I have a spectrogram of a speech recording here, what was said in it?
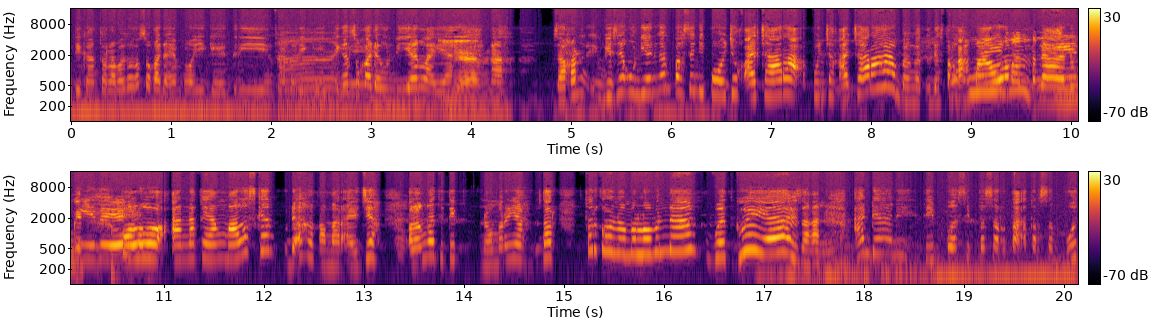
di kantor lama tuh kan suka ada employee gathering family Ah, gathering kan iya, suka iya. ada undian lah ya. Iya Nah, misalkan biasanya undian kan pasti di pojok acara puncak acara banget udah setengah Nungguin, malam. mantengin nah nungguin. gitu ya. kalau anak yang males kan udah ke kamar aja. Kalau nggak titip nomornya. Ntar ntar kalau nomor lo menang buat gue ya misalkan. Ada nih tipe si peserta tersebut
